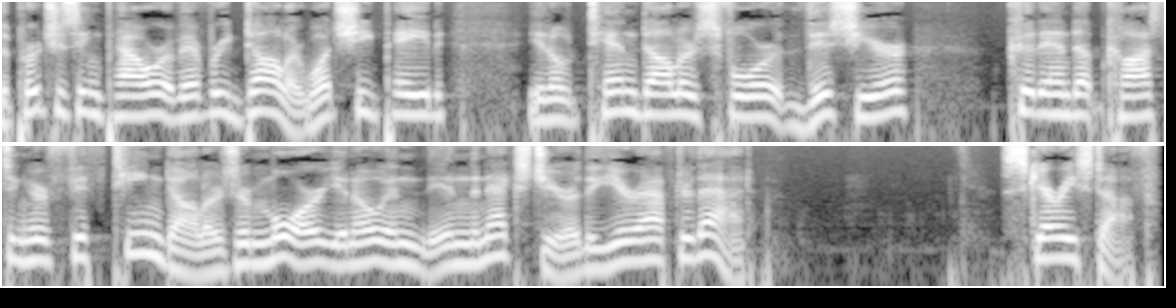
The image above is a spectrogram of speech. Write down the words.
the purchasing power of every dollar. What she paid, you know, $10 for this year could end up costing her $15 or more, you know, in, in the next year or the year after that. Scary stuff.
